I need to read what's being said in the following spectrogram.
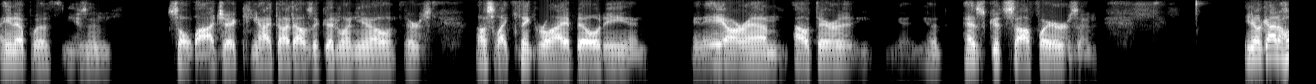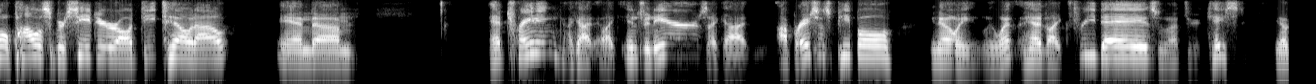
I end up with using Sologic. You know, I thought that was a good one. You know, there's also like Think Reliability and and ARM out there, you know, has good softwares and you know got a whole policy procedure all detailed out and um, had training. I got like engineers, I got operations people. You know, we we went had like three days. We went through case, you know,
